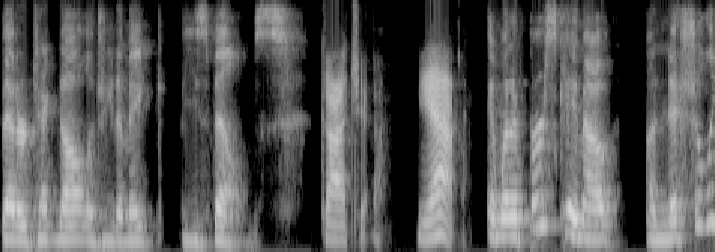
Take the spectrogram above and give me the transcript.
better technology to make these films. Gotcha. Yeah. And when it first came out, initially,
